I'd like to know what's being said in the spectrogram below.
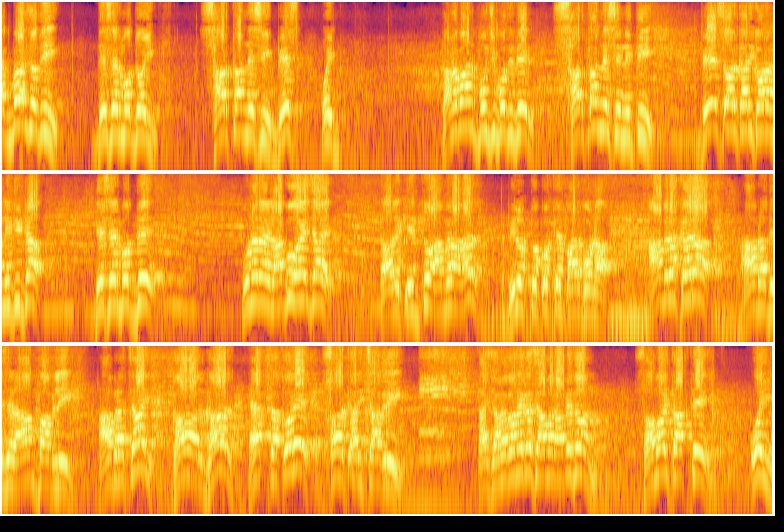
একবার যদি দেশের মধ্যে ওই স্বার্থান্বেষী বেশ ওই ধনবান পুঁজিপতিদের স্বার্থান্বেষী নীতি বেসরকারি করার নীতিটা দেশের মধ্যে পুনরায় লাগু হয়ে যায়, তাহলে কিন্তু আমরা আর বিলুপ্ত করতে পারব না। আমরা কারা? আমরা দেশের আম পাবলিক আমরা চাই ঘর ঘর একটা করে সরকারি চাকরি। তাই জনগণের কাছে আমার আবেদন, সময় থাকতে ওই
